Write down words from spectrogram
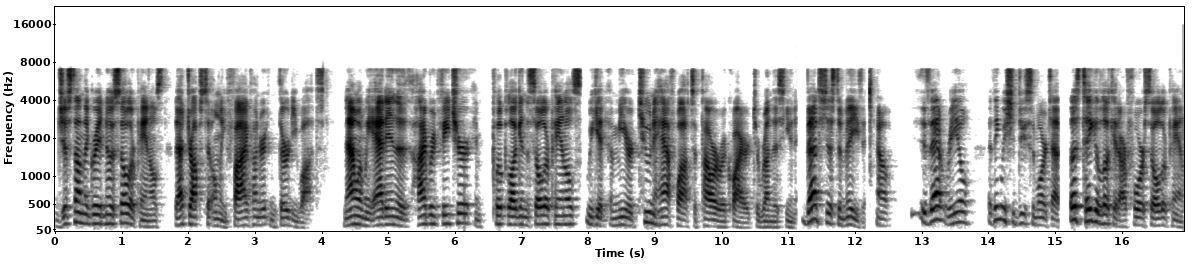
just on the grid, no solar panels, that drops to only 530 watts. Now when we add in the hybrid feature and put, plug in the solar panels, we get a mere two and a half watts of power required to run this unit. That's just amazing. Now, is that real? I think we should do some more tests. Let's take a look at our four solar panels.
